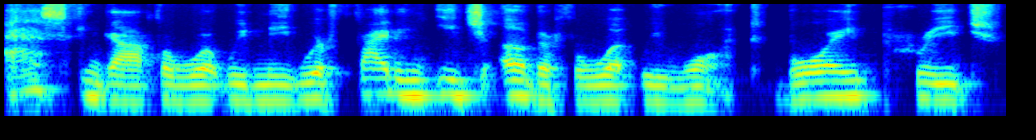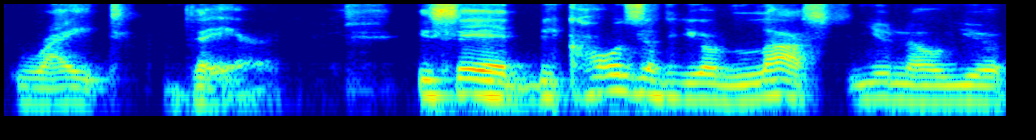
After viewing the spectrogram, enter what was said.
asking God for what we need, we're fighting each other for what we want. Boy, preach right there he said because of your lust you know you're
